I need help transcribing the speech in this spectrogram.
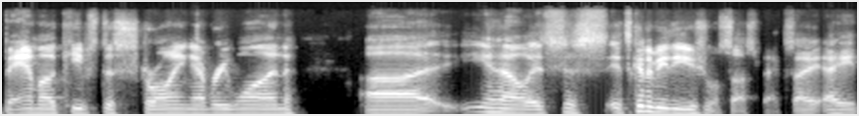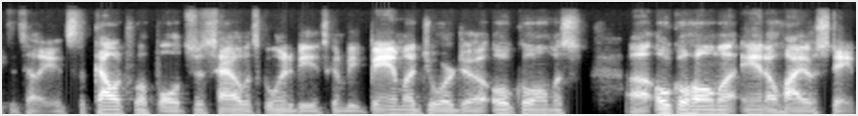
Bama keeps destroying everyone. Uh, you know, it's just it's going to be the usual suspects. I, I, hate to tell you, it's the college football. It's just how it's going to be. It's going to be Bama, Georgia, Oklahoma, uh, Oklahoma, and Ohio State.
